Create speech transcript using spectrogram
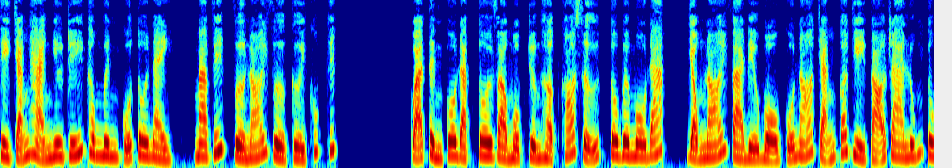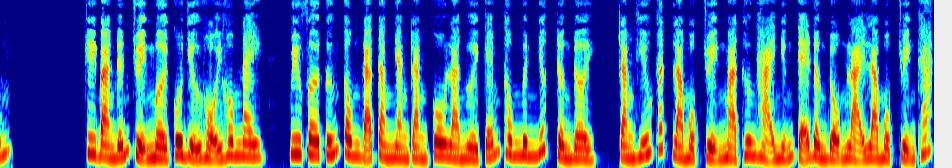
Thì chẳng hạn như trí thông minh của tôi này, Mavis vừa nói vừa cười khúc khích. Quả tình cô đặt tôi vào một trường hợp khó xử, Tobermo đáp, giọng nói và điệu bộ của nó chẳng có gì tỏ ra lúng túng. Khi bàn đến chuyện mời cô dự hội hôm nay, Wilfer tướng công đã cằn nhằn rằng cô là người kém thông minh nhất trần đời, rằng hiếu khách là một chuyện mà thương hại những kẻ đần độn lại là một chuyện khác.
